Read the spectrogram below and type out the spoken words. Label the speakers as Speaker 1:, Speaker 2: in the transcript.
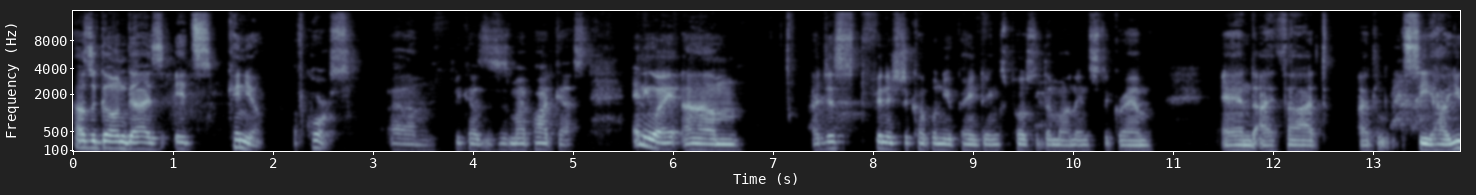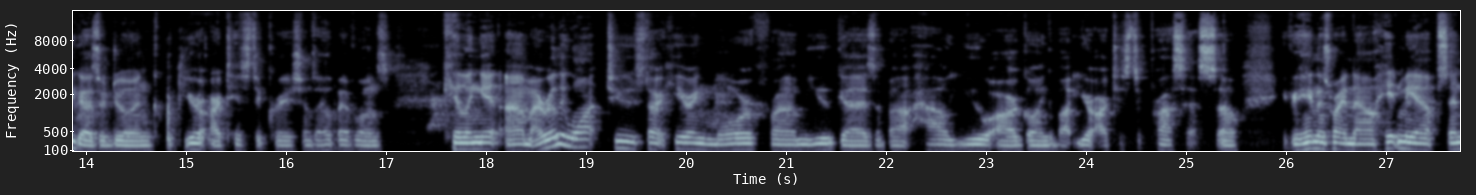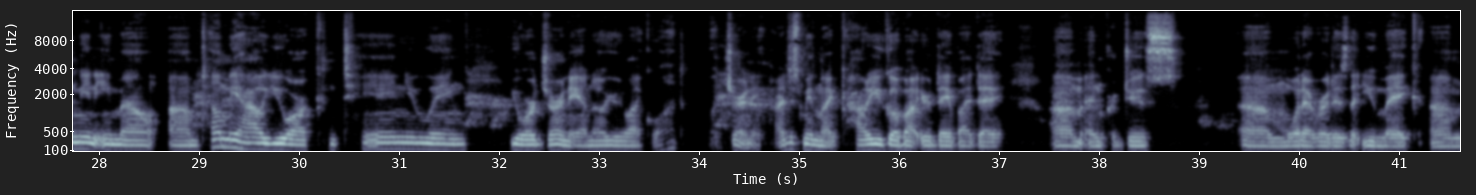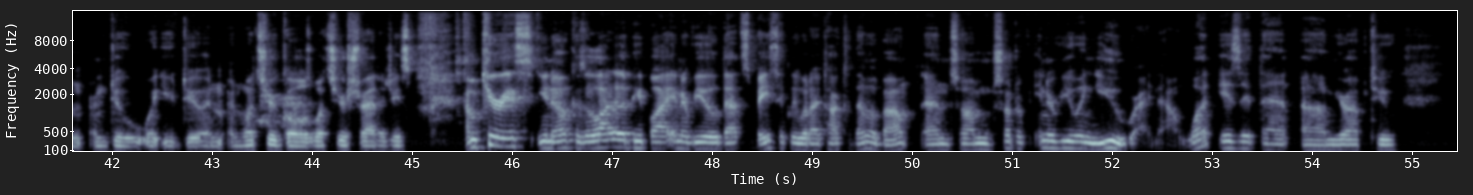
Speaker 1: How's it going, guys? It's Kenyo, of course, um, because this is my podcast. Anyway, um, I just finished a couple new paintings, posted them on Instagram, and I thought I'd see how you guys are doing with your artistic creations. I hope everyone's killing it. Um, I really want to start hearing more from you guys about how you are going about your artistic process. So, if you're hearing this right now, hit me up, send me an email, um, tell me how you are continuing your journey. I know you're like, what? What journey? I just mean like, how do you go about your day by day um, and produce um, whatever it is that you make um, and do what you do and, and what's your goals what's your strategies? I'm curious you know because a lot of the people i interview that's basically what i talk to them about and so i'm sort of interviewing you right now. What is it that um, you're up to?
